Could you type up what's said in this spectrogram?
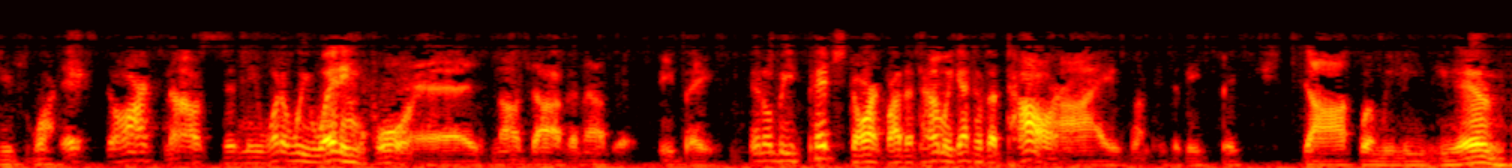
keeps watch. It's dark now, Sidney. What are we waiting for? Yeah, it's not dark enough yet. Be patient. It'll be pitch dark by the time we get to the tower. I want it to be pitch dark when we leave here.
